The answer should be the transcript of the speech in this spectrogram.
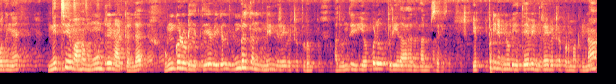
ஓதுங்க. நிச்சயமாக மூன்றே நாட்களில் உங்களுடைய தேவைகள் உங்கள் கண் முன்னே நிறைவேற்றப்படும். அது வந்து எவ்வளவு பெரியதாக இருந்தாலும் சரி. எப்படி நம்மளுடைய தேவை நிறைவேற்றப்படும் அப்படின்னா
